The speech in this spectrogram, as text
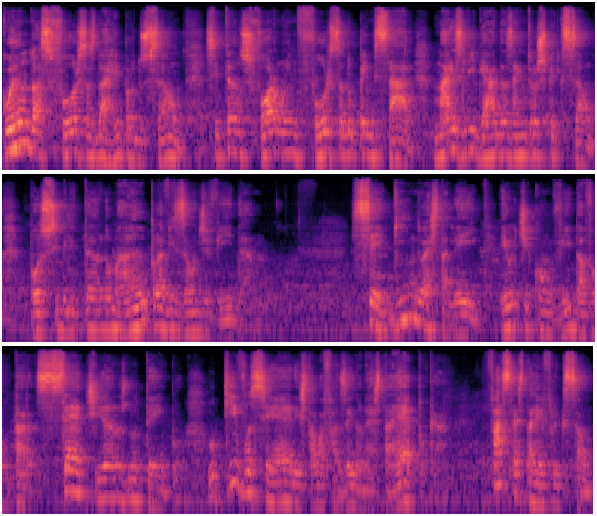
quando as forças da reprodução se transformam em força do pensar, mais ligadas à introspecção, possibilitando uma ampla visão de vida. Seguindo esta lei, eu te convido a voltar sete anos no tempo. O que você era e estava fazendo nesta época? Faça esta reflexão.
